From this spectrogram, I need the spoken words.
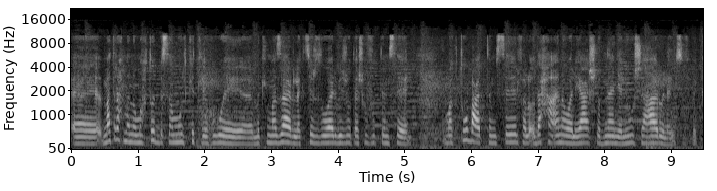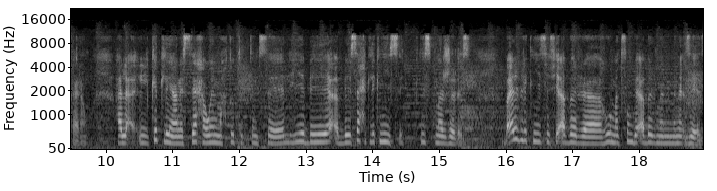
آه مطرح ما انه محطوط بسموه الكتله هو مثل مزار لكثير زوار بيجوا تشوفوا التمثال ومكتوب على التمثال فلأضحى أنا وليعش لبنان يلي هو شعاره ليوسف بالكرم هلأ الكتلة يعني الساحة وين محطوط التمثال هي بساحة الكنيسة كنيسة مرجرز. بقلب الكنيسة في قبر هو مدفون بقبر من من ازاز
